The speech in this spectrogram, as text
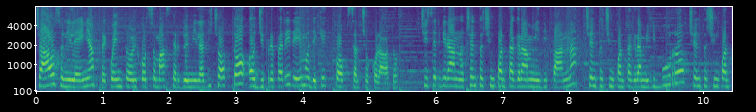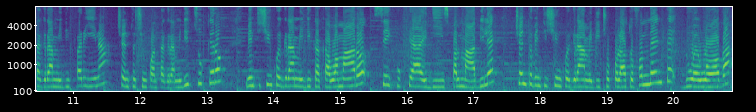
Ciao, sono Ilenia, frequento il corso Master 2018. Oggi prepareremo dei cake pops al cioccolato. Ci serviranno 150 g di panna, 150 g di burro, 150 g di farina, 150 g di zucchero, 25 g di cacao amaro, 6 cucchiai di spalmabile, 125 g di cioccolato fondente, 2 uova,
